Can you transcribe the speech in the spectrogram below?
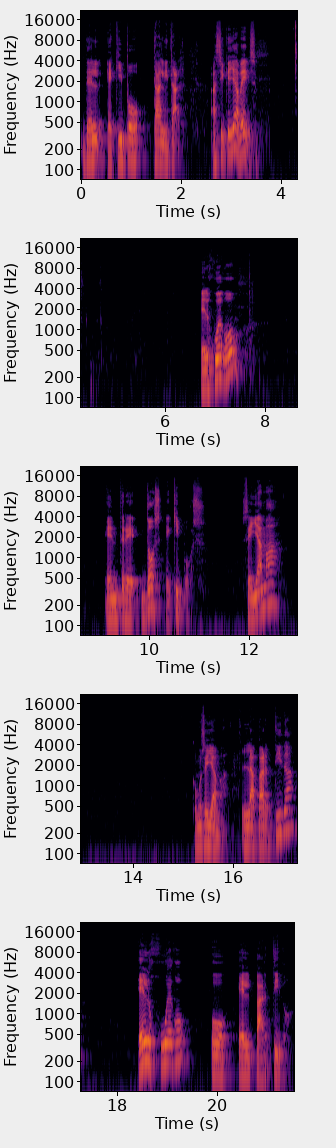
del equipo tal y tal. Así que ya veis. El juego entre dos equipos se llama... ¿Cómo se llama? La partida, el juego o el partido.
